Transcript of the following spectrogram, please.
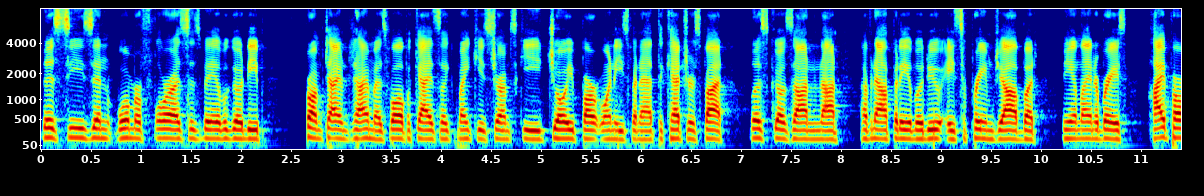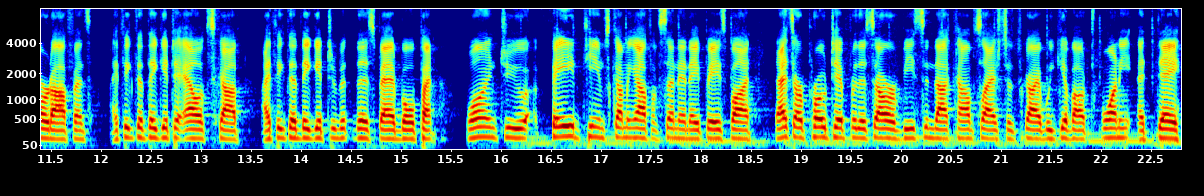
this season. Wilmer Flores has been able to go deep from time to time as well, but guys like Mikey Yastrzemski, Joey Bart when he's been at the catcher spot, list goes on and on, have not been able to do a supreme job, but the Atlanta Braves, high powered offense. I think that they get to Alex Cobb. I think that they get to this bad bullpen. Willing to fade teams coming off of Sunday Night Baseball. That's our pro tip for this hour. VSIN.com slash subscribe. We give out 20 a day.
